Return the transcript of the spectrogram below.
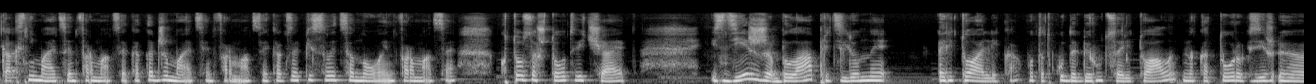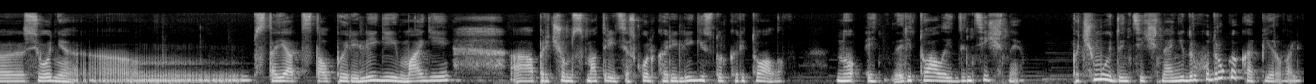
Как снимается информация, как отжимается информация, как записывается новая информация, кто за что отвечает. Здесь же была определенная ритуалика. Вот откуда берутся ритуалы, на которых э, сегодня э, стоят столпы религии, магии. А, Причем, смотрите, сколько религий, столько ритуалов. Но ритуалы идентичные. Почему идентичные? Они друг у друга копировали?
